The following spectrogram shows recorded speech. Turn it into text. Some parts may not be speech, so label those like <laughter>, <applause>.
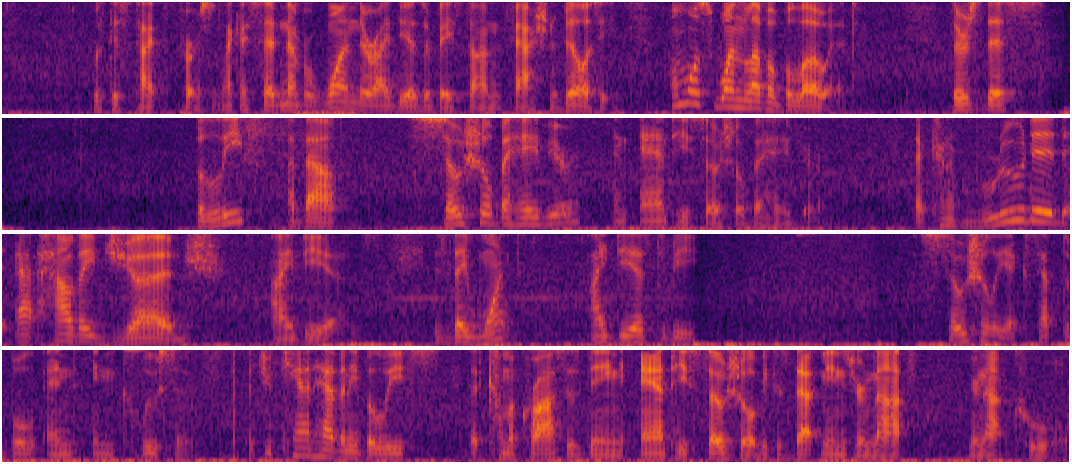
with this type of person. Like I said, number one, their ideas are based on fashionability. Almost one level below it, there's this belief about social behavior and antisocial behavior that kind of rooted at how they judge ideas is they want ideas to be socially acceptable and inclusive. That you can't have any beliefs that come across as being antisocial because that means you're not you're not cool.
